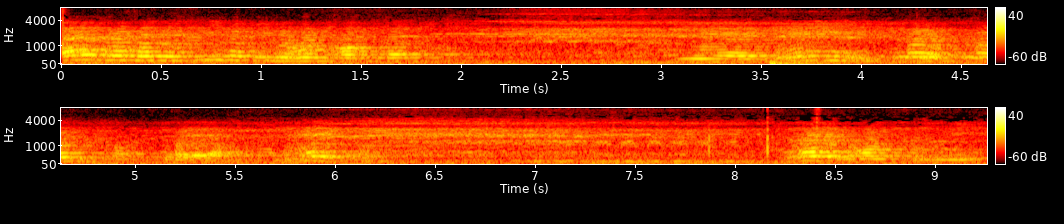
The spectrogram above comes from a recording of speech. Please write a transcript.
Le bénéfice numéro 37, qui est gris, bleu comme son très grande famille,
